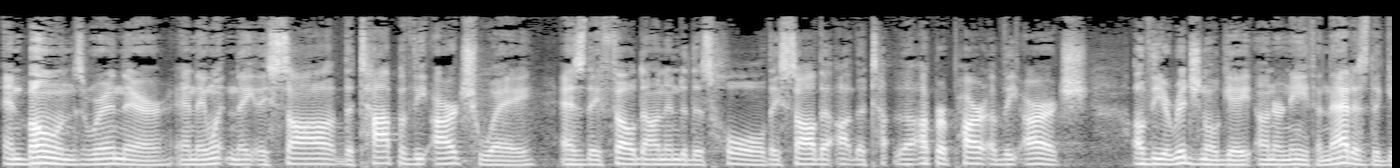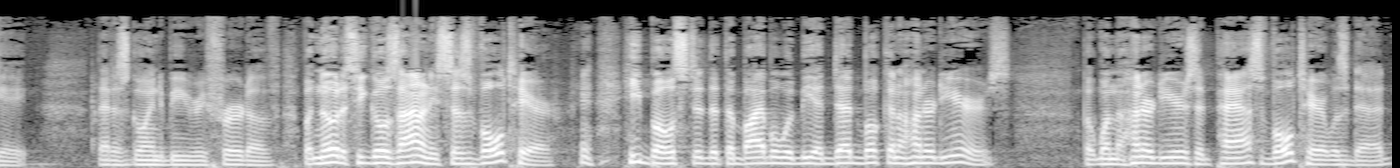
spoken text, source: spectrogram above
And bones were in there. And they went and they, they saw the top of the archway as they fell down into this hole. They saw the, uh, the, t- the upper part of the arch of the original gate underneath, and that is the gate that is going to be referred of. But notice he goes on and he says Voltaire. he boasted that the Bible would be a dead book in a hundred years. But when the hundred years had passed, Voltaire was dead,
